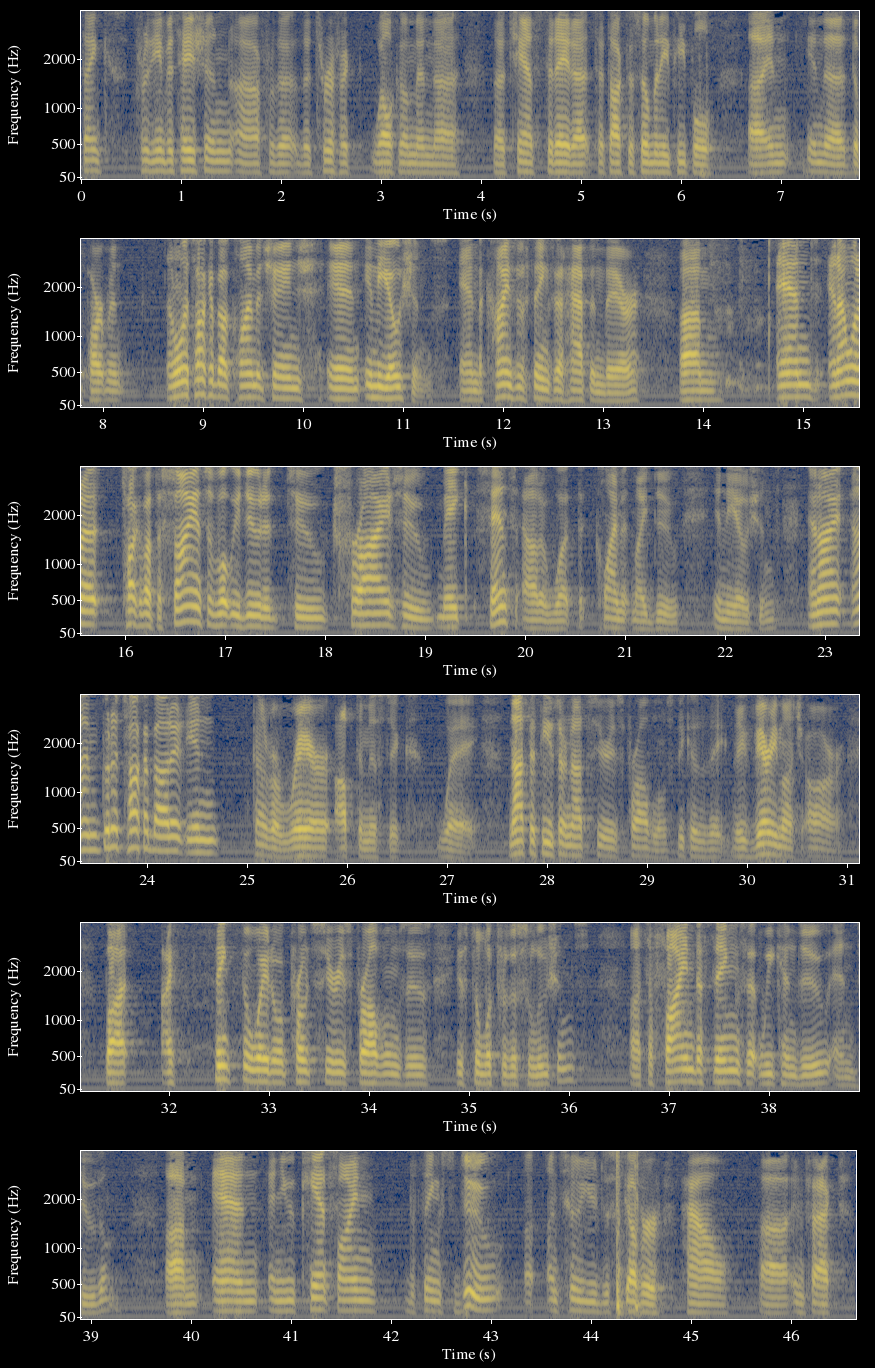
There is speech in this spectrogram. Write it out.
thanks for the invitation, uh, for the, the terrific welcome, and uh, the chance today to, to talk to so many people uh, in, in the department. I want to talk about climate change in, in the oceans and the kinds of things that happen there. Um, and, and I want to talk about the science of what we do to, to try to make sense out of what the climate might do in the oceans. And I, I'm going to talk about it in kind of a rare, optimistic way. Not that these are not serious problems, because they, they very much are. But I think the way to approach serious problems is, is to look for the solutions, uh, to find the things that we can do and do them. Um, and, and you can't find the things to do uh, until you discover how, uh, in fact,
